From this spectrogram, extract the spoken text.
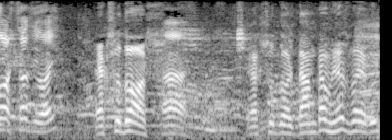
দশ চাষি ভাই। একশো দশ? হ্যাঁ। একশো দশ। দাম টাম হেস ভাই এখন?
